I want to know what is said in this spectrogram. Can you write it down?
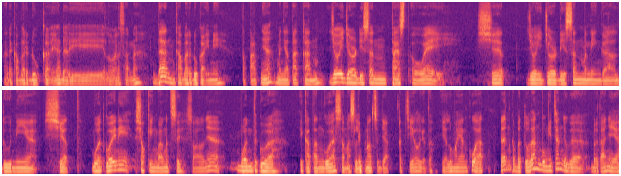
ada kabar duka ya dari luar sana. Dan kabar duka ini tepatnya menyatakan Joy Jordison passed away. Shit, Joy Jordison meninggal dunia. Shit. Buat gue ini shocking banget sih, soalnya bond gue ikatan gue sama Slipknot sejak kecil gitu. Ya lumayan kuat. Dan kebetulan Bung Ican juga bertanya ya,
